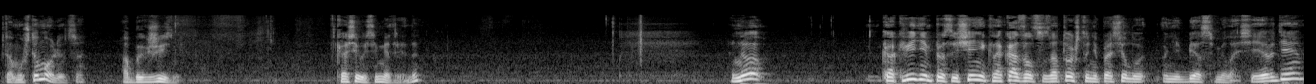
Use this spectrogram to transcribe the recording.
потому что молятся об их жизни. Красивая симметрия, да? Но, как видим, просвященник наказывался за то, что не просил у небес милосердия,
